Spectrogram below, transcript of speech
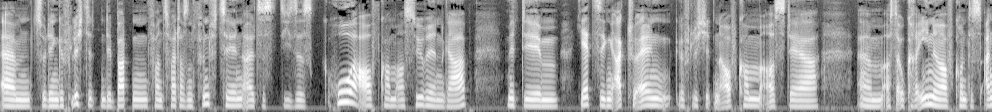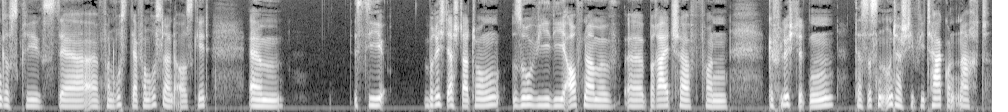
ähm, zu den geflüchteten Debatten von 2015, als es dieses hohe Aufkommen aus Syrien gab, mit dem jetzigen aktuellen geflüchteten Aufkommen aus der ähm, aus der Ukraine aufgrund des Angriffskriegs, der äh, von Russ der von Russland ausgeht, ähm, ist die Berichterstattung sowie die Aufnahmebereitschaft von Geflüchteten, das ist ein Unterschied wie Tag und Nacht.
